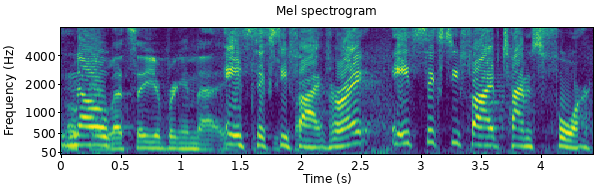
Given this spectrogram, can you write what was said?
Okay, no, let's say you're bringing that eight sixty-five. All right, eight sixty-five times four.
